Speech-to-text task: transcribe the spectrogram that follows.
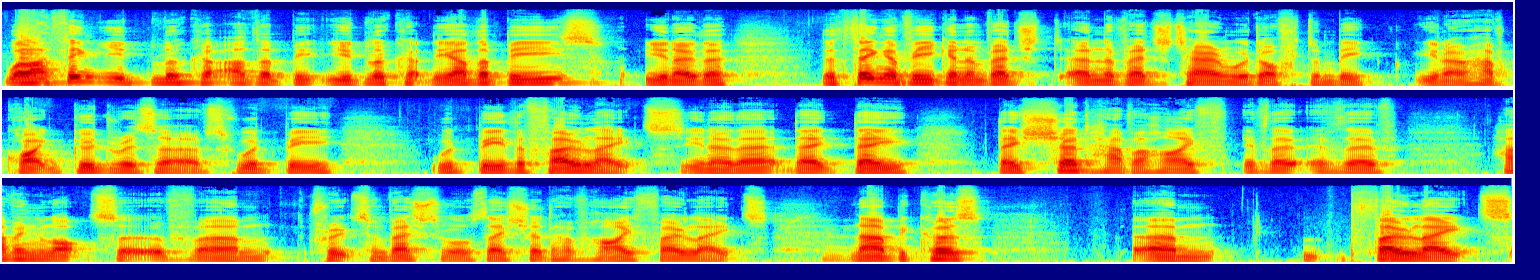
Well, I think you'd look at other you'd look at the other Bs, you know, the the thing a vegan and, veg, and a vegetarian would often be, you know, have quite good reserves would be would be the folates. You know, they they they they should have a high if they if they're having lots of um, fruits and vegetables, they should have high folates. Mm. Now, because um, folates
